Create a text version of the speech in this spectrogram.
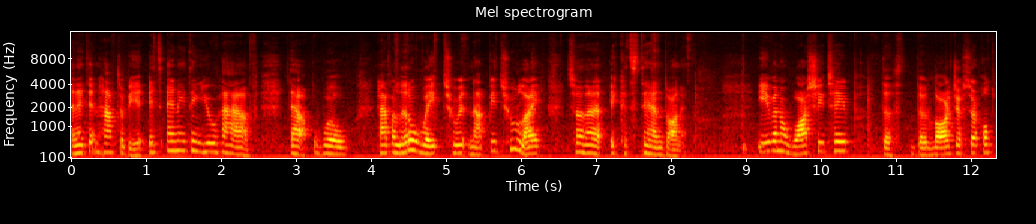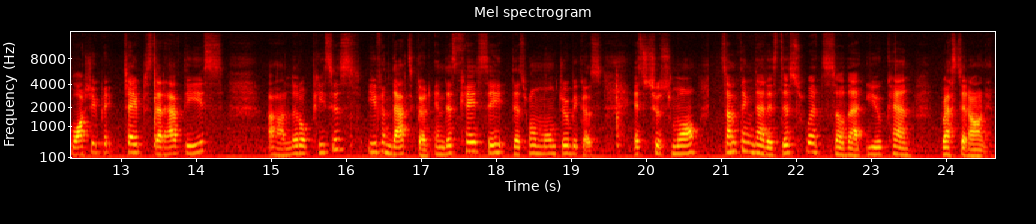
and it didn't have to be. It's anything you have that will have a little weight to it not be too light so that it could stand on it. Even a washi tape the the larger circled washi tapes that have these uh, little pieces even that's good. In this case see this one won't do because it's too small. Something that is this width so that you can rest it on it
